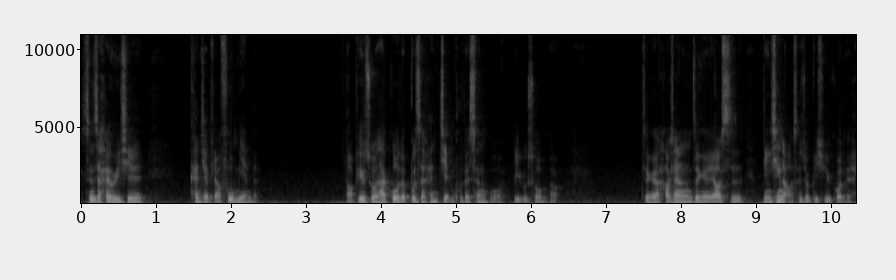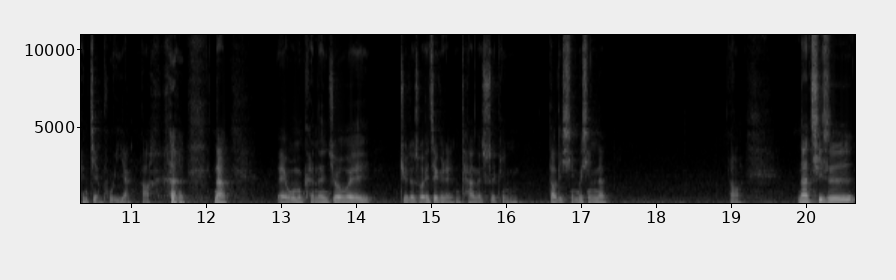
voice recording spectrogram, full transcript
甚至还有一些看起来比较负面的。啊，比如说他过得不是很简朴的生活，比如说啊，这个好像这个要是灵性老师就必须过得很简朴一样啊，那哎，我们可能就会觉得说，哎，这个人他的水平到底行不行呢？哦。那其实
